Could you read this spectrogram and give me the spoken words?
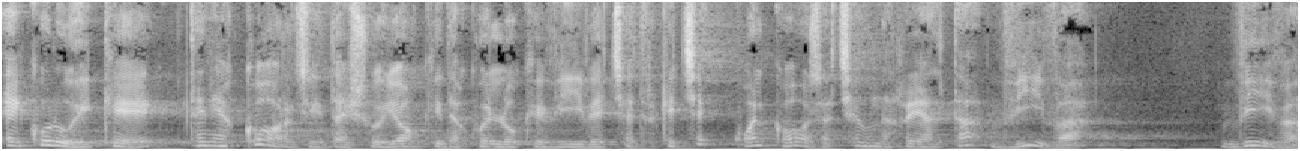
è colui che te ne accorgi dai suoi occhi, da quello che vive, eccetera, che c'è qualcosa, c'è una realtà viva, viva.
